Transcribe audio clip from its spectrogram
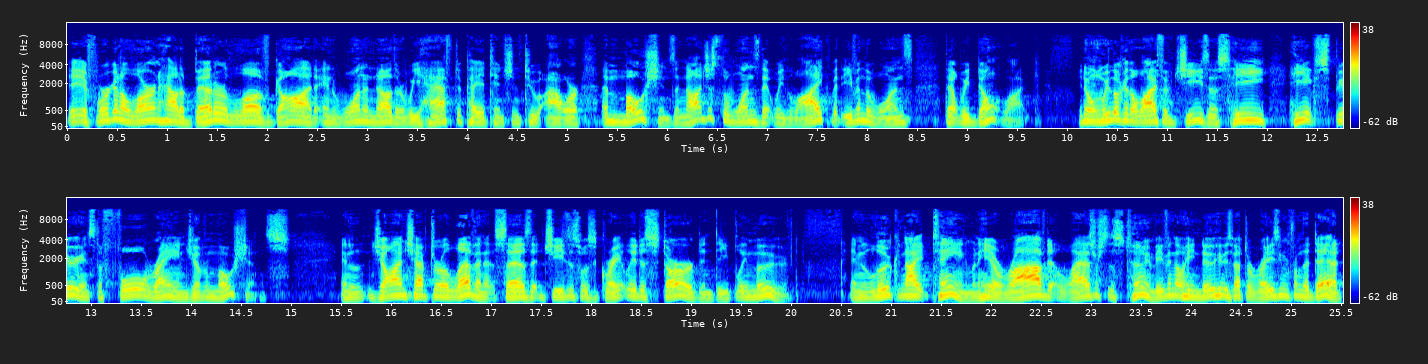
if we're going to learn how to better love God and one another, we have to pay attention to our emotions, and not just the ones that we like, but even the ones that we don't like. You know, when we look at the life of Jesus, he, he experienced the full range of emotions. In John chapter 11, it says that Jesus was greatly disturbed and deeply moved. In Luke 19, when he arrived at Lazarus' tomb, even though he knew he was about to raise him from the dead,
